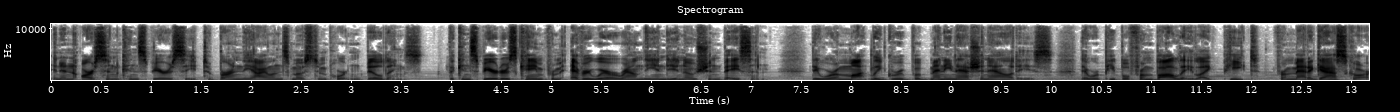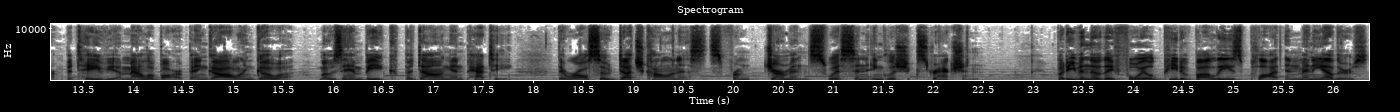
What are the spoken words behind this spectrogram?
in an arson conspiracy to burn the island's most important buildings. The conspirators came from everywhere around the Indian Ocean basin. They were a motley group of many nationalities. There were people from Bali, like Pete, from Madagascar, Batavia, Malabar, Bengal, and Goa, Mozambique, Padang, and Pati. There were also Dutch colonists from German, Swiss, and English extraction. But even though they foiled Pete of Bali's plot and many others,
